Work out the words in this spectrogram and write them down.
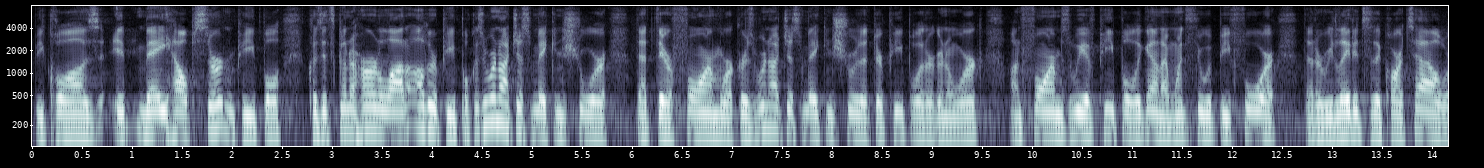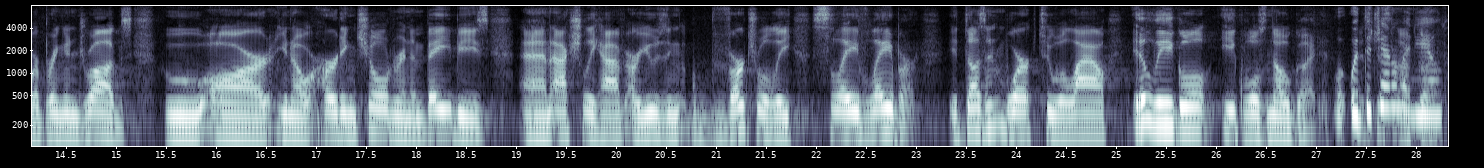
because it may help certain people, because it's going to hurt a lot of other people. Because we're not just making sure that they're farm workers, we're not just making sure that they're people that are going to work on farms. We have people, again, I went through it before, that are related to the cartel, we're bringing drugs, who are, you know, hurting children and babies, and actually have, are using virtually slave labor. It doesn't work to allow, illegal equals no good. W- Would the It's just not gentleman good. yield?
